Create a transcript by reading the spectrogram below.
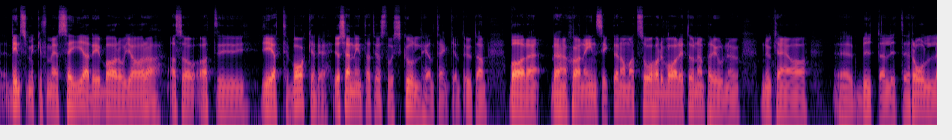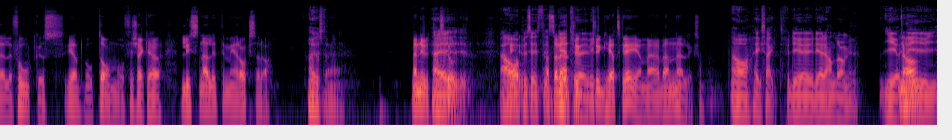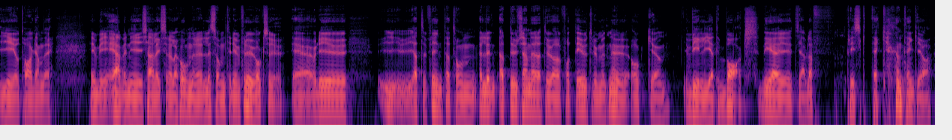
det är inte så mycket för mig att säga, det är bara att göra. Alltså att eh, ge tillbaka det. Jag känner inte att jag står i skuld helt enkelt, utan bara den här sköna insikten om att så har det varit under en period nu. Nu kan jag byta lite roll eller fokus gentemot dem och försöka lyssna lite mer också då. Ja, just det. Men utan Nej, skuld. Ja, Det- precis. Alltså det den här jag är trygg, viktigt. trygghetsgrejen med vänner liksom. Ja, exakt. För det är ju det det handlar om ju. Ge, Ja. Det är ju ge och tagande. Även i kärleksrelationer, eller som till din fru också ju. Eh, och det är ju jättefint att hon, eller att du känner att du har fått det utrymmet nu och eh, vill ge tillbaks. Det är ju ett jävla friskt tecken, tänker jag.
